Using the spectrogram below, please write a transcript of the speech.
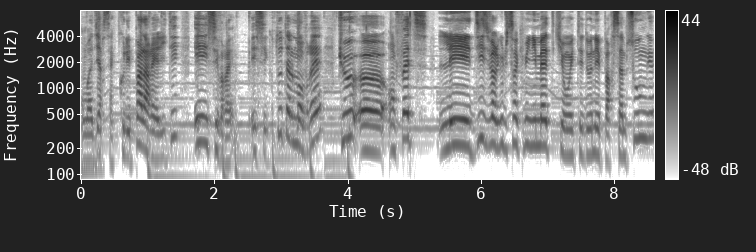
on va dire, ça collait pas à la réalité. Et c'est vrai, et c'est totalement vrai que, euh, en fait, les 10,5 mm qui ont été donnés par Samsung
